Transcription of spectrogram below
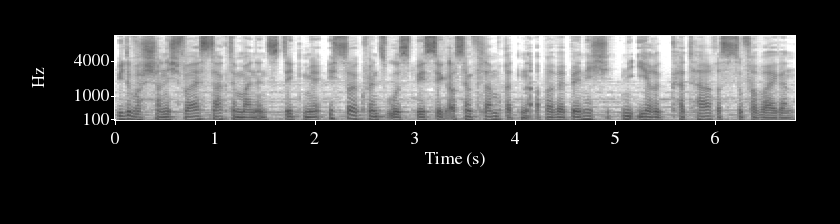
Wie du wahrscheinlich weißt, sagte mein Instinkt mir, ich soll Quens USB-Stick aus den Flammen retten, aber wer bin ich, ihre Kataris zu verweigern?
